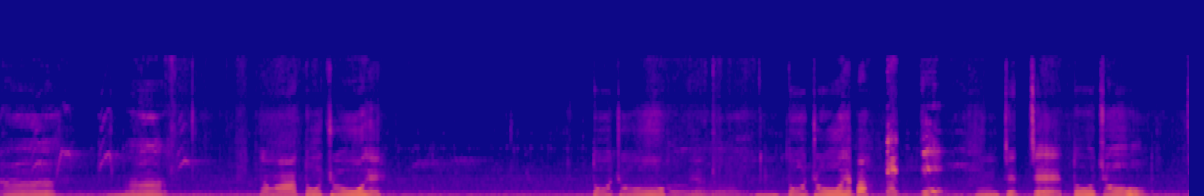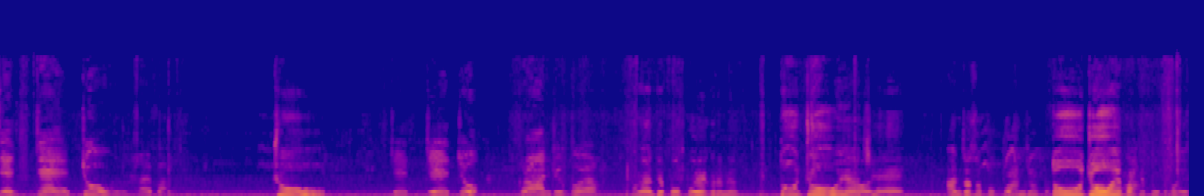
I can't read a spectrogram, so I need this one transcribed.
음. 형아 또 줘 해. 또 줘. 해. 음, 또줘 해봐. 찌찌, 음, 째째 또 줘. 찌찌, 쪼. 해봐. 줘. 찌찌, 쪼. 그럼 안 줄 거야. 형한테 뽀뽀해 그러면. 또줘 해야지. 해. 앉아서 뽀뽀 앉아. 또줘 해봐. 형한테 뽀뽀해.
